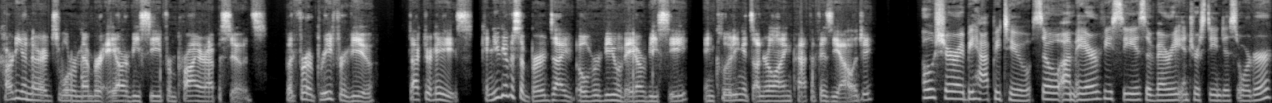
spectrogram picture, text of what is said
Cardio nerds will remember ARVC from prior episodes, but for a brief review, Dr. Hayes, can you give us a bird's eye overview of ARVC, including its underlying pathophysiology? Oh, sure, I'd be happy to. So, um, ARVC is a very interesting disorder,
